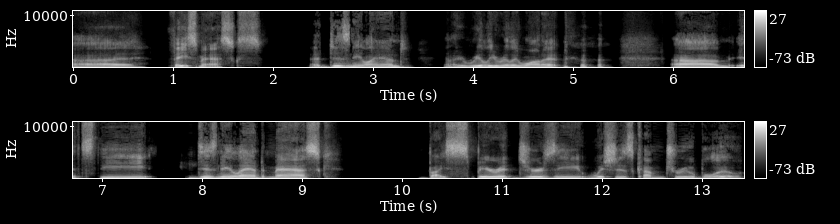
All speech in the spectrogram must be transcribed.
uh, face masks at Disneyland, and I really, really want it. um, it's the Disneyland mask by Spirit Jersey Wishes Come True Blue.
